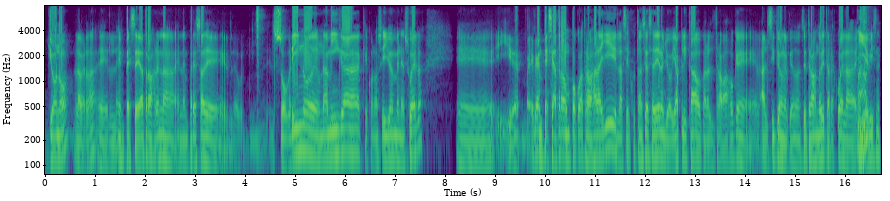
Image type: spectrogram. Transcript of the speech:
Yo no, la verdad. empecé a trabajar en la, en la empresa del de, sobrino de una amiga que conocí yo en Venezuela eh, y eh, empecé a trabajar un poco a trabajar allí, las circunstancias se dieron, yo había aplicado para el trabajo que, al sitio en el que donde estoy trabajando ahorita, la escuela y Business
